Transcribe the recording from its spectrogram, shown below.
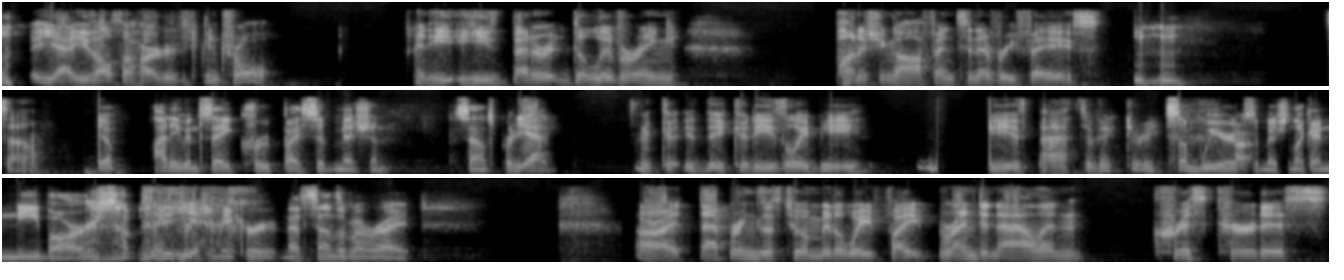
yeah, he's also harder to control. And he, he's better at delivering punishing offense in every phase. hmm So Yep. I'd even say Crute by submission. Sounds pretty Yeah. good. it could, it could easily be be his path to victory. Some weird Uh, submission, like a knee bar or something for Yeah. Jimmy Crute. That sounds about right. All right, that brings us to a middleweight fight. Brendan Allen, Chris Curtis,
